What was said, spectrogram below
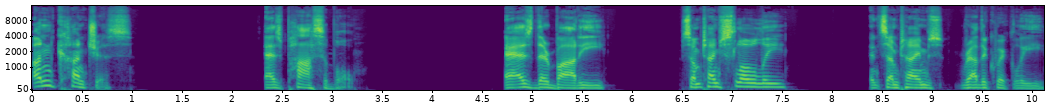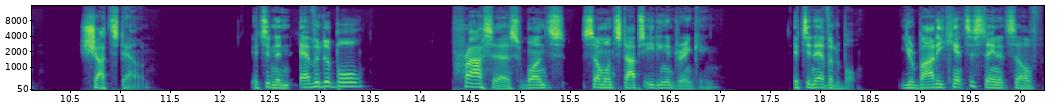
unconscious as possible as their body, sometimes slowly, and sometimes rather quickly shuts down. It's an inevitable process once someone stops eating and drinking. It's inevitable. Your body can't sustain itself.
